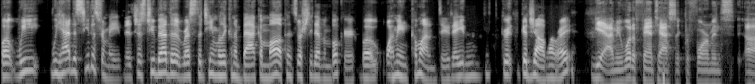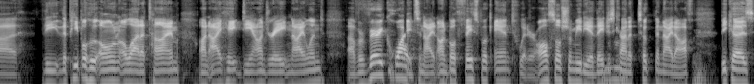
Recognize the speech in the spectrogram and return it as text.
But we we had to see this from Ayton. It's just too bad the rest of the team really couldn't back him up, especially Devin Booker. But I mean, come on, dude, Ayton, good good job, all right. Yeah, I mean, what a fantastic performance. Uh, the the people who own a lot of time on I hate DeAndre Ayton Island uh, were very quiet tonight on both Facebook and Twitter, all social media. They just mm-hmm. kind of took the night off because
